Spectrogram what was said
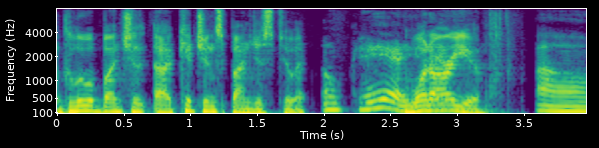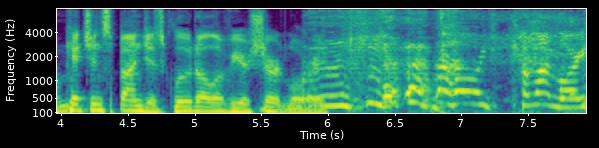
glue a bunch of uh, kitchen sponges to it. Okay. What are you? Um, Kitchen sponges glued all over your shirt, Lori. oh, Come on, Lori.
